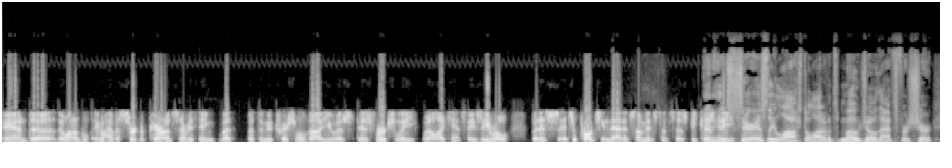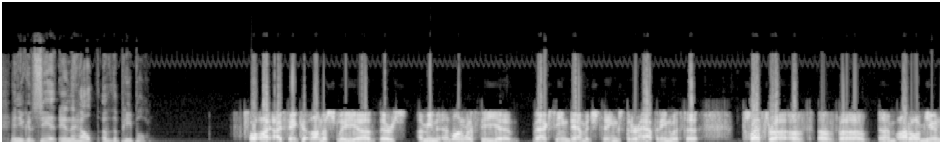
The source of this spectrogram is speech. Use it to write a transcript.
and uh, they want to you know have a certain appearance and everything, but but the nutritional value is is virtually well I can't say zero, but it's it's approaching that in some instances because it has the seriously lost a lot of its mojo. That's for sure, and you can see it in the health of the people. Well, I, I think honestly, uh, there's I mean, along with the uh, vaccine damage things that are happening with the plethora of of uh, um, autoimmune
